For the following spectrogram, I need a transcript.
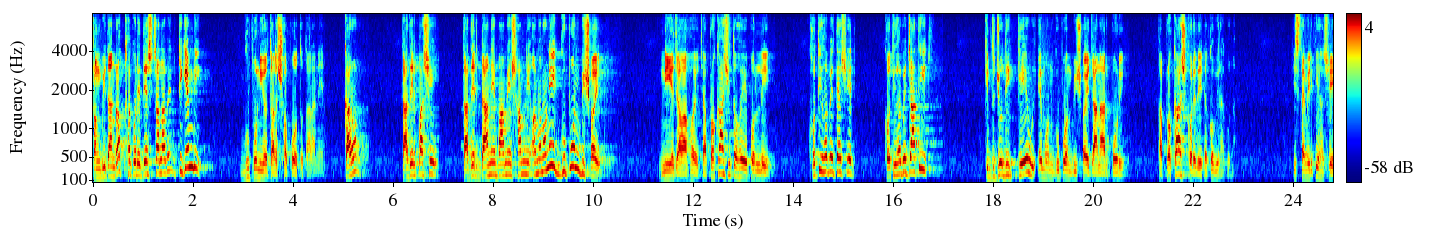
সংবিধান রক্ষা করে দেশ চালাবেন, ঠিক এমনি। গোপনীয়তার শপথও তারা নেন। কারণ তাদের পাশে, তাদের ডানে বামে সামনে এমন অনেক গোপন বিষয় নিয়ে যাওয়া হয়, যা প্রকাশিত হয়ে পড়লে ক্ষতি হবে দেশের, ক্ষতি হবে জাতির। কিন্তু যদি কেউ এমন গোপন বিষয় জানার পরে তা প্রকাশ করে দেয়, এটা কবিরা গুণা ইসলামের ইতিহাসে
